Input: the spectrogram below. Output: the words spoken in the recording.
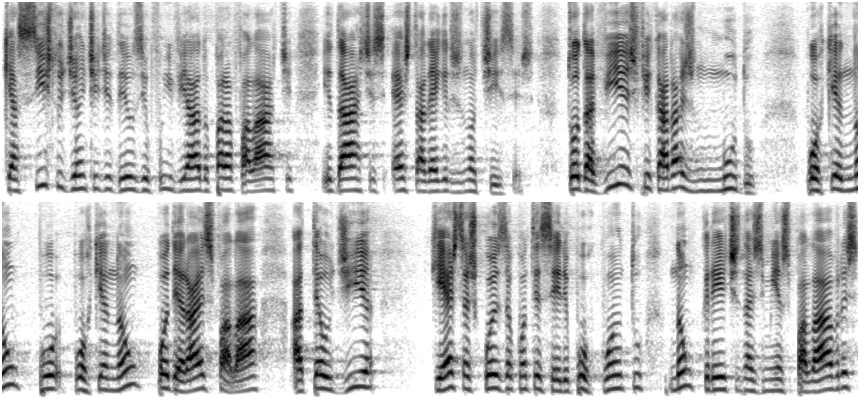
que assisto diante de Deus e fui enviado para falar-te e dar-te esta alegre notícias. Todavia ficarás mudo, porque não, porque não poderás falar até o dia que estas coisas acontecerem, porquanto não cretes nas minhas palavras,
